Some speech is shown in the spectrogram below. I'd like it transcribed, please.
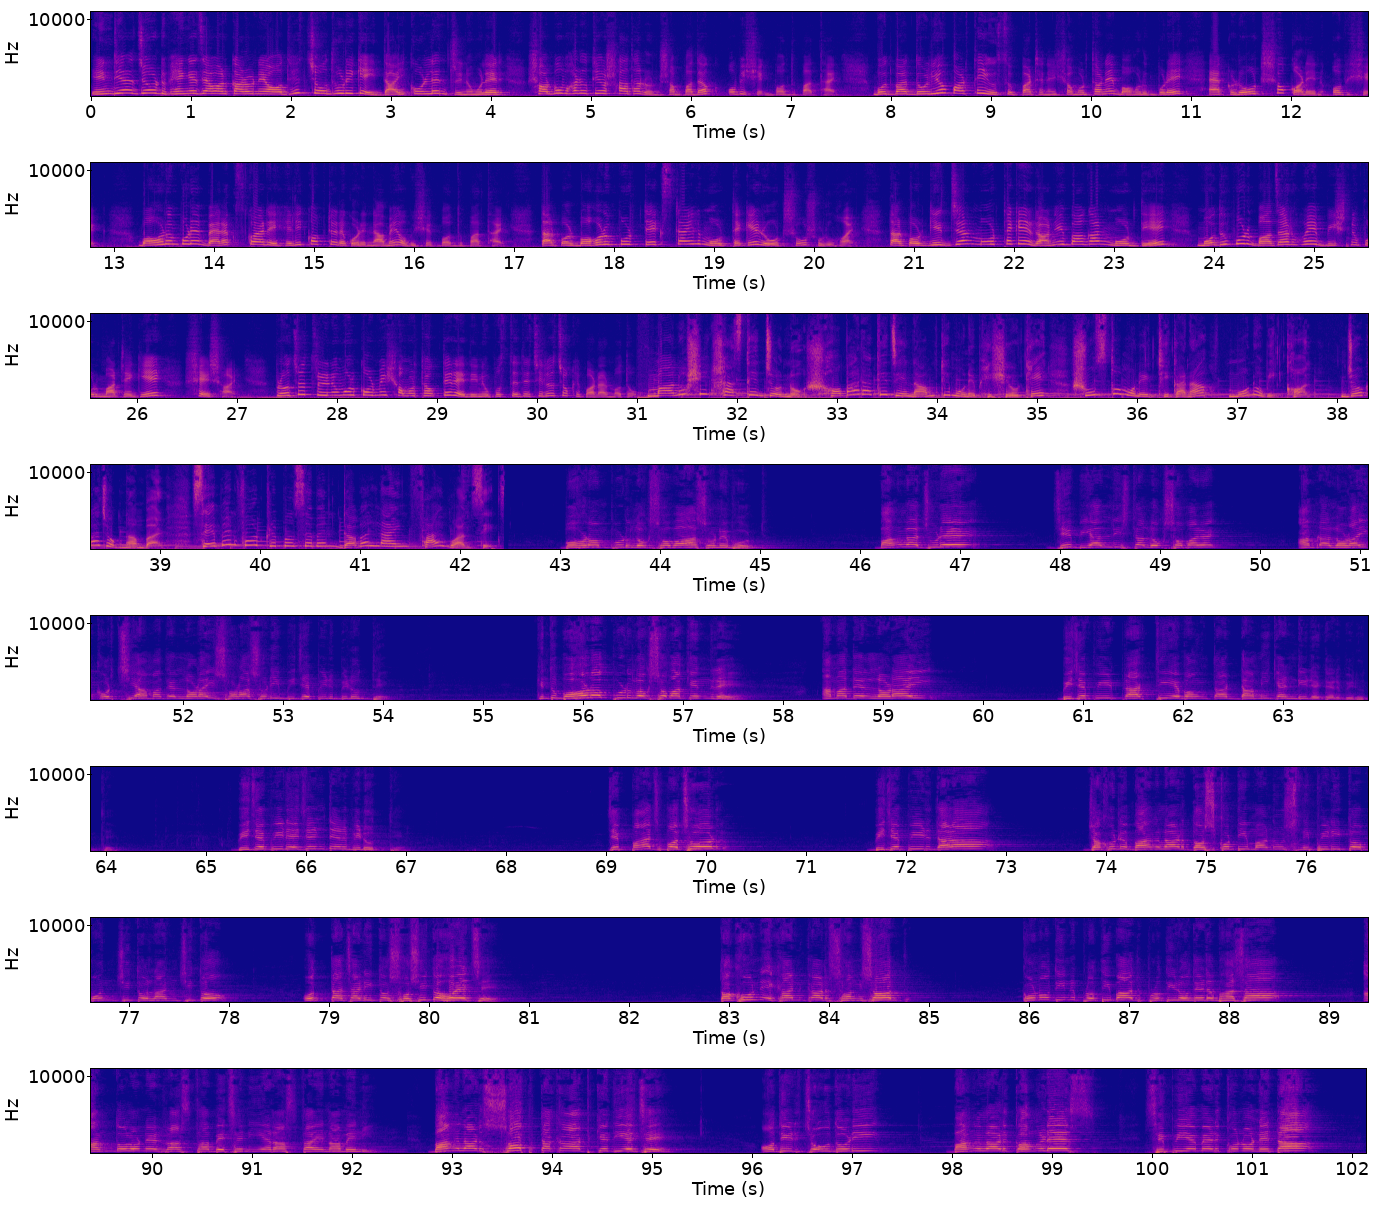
India জোট ভেঙে যাওয়ার কারণে অধীর চৌধুরীকেই দায়ী করলেন তৃণমূলের সর্বভারতীয় সাধারণ সম্পাদক অভিষেক বন্দ্যোপাধ্যায়। বুধবার দলীয় প্রার্থী ইউসুফ পাঠানের সমর্থনে বহরমপুরে এক রোড শো করেন অভিষেক। বহরমপুরে ব্যারাক স্কোয়ারে হেলিকপ্টারে করে নামে অভিষেক বন্দ্যোপাধ্যায়। তারপর বহরমপুর টেক্সটাইল মোড় থেকে রোড শো শুরু হয়। তারপর গির্জার মোড় থেকে রানীবাগান মোড় দিয়ে মধুপুর বাজার হয়ে বিষ্ণুপুর মাঠে গিয়ে শেষ হয়। প্রচুর তৃণমূল কর্মী সমর্থকদের এদিন উপস্থিতি ছিল চোখে পড়ার মতো। মানসিক স্বাস্থ্যের জন্য সবার আগে যে নামটি মনে ভেসে ওঠে সুস্থ মনের ঠিকানা মনোবীক্ষণ। যোগাযোগ number seven four triple seven double nine five one six Baharampur Lok Sabha আসনে ভোট। বাংলা জুড়ে যে বিয়াল্লিশটা লোকসভায় আমরা লড়াই করছি আমাদের লড়াই সরাসরি বিজেপির বিরুদ্ধে। কিন্তু বহরমপুর লোকসভা কেন্দ্রে আমাদের লড়াই বিজেপির প্রার্থী এবং তার ডামি ক্যান্ডিডেটের বিরুদ্ধে। বিজেপির এজেন্টের বিরুদ্ধে। যে পাঁচ বছর বিজেপির দ্বারা যখন বাংলার দশ কোটি মানুষ নিপীড়িত, বঞ্চিত, লাঞ্ছিত, অত্যাচারিত, শোষিত হয়েছে, তখন এখানকার সংসদ কোনোদিন প্রতিবাদ প্রতিরোধের ভাষা আন্দোলনের রাস্তা বেছে নিয়ে রাস্তায় নামেনি। বাংলার সব টাকা আটকে দিয়েছে। অধীর চৌধুরী, বাংলার কংগ্রেস, সিপিএমের কোনো নেতা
